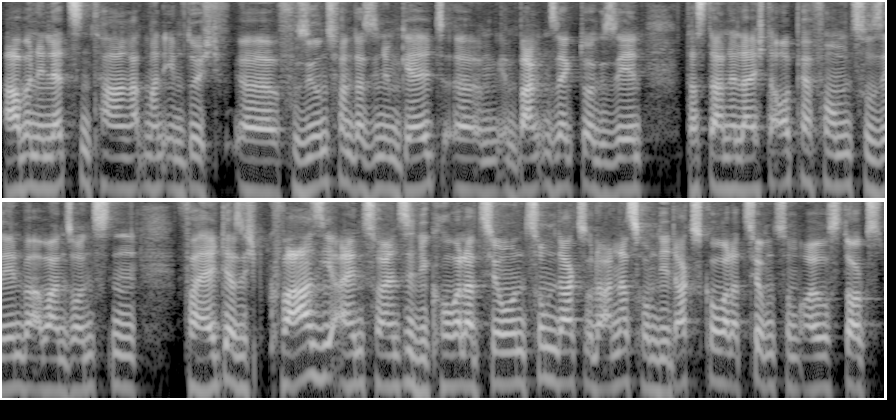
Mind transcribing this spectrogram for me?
Aber in den letzten Tagen hat man eben durch äh, Fusionsfantasien im Geld, äh, im Bankensektor gesehen, dass da eine leichte Outperformance zu sehen war. Aber ansonsten verhält er sich quasi eins zu eins die Korrelation zum DAX oder andersrum die DAX-Korrelation zum Eurostox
